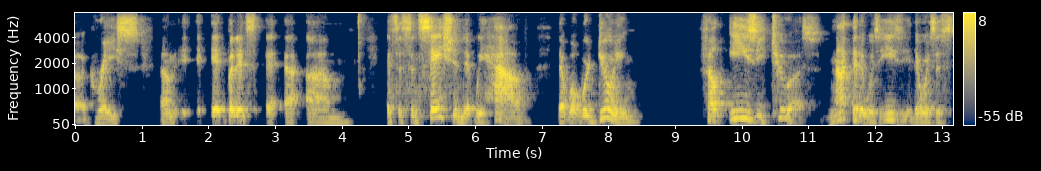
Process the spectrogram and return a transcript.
uh, grace. Um, it, it, but it's uh, um, it's a sensation that we have that what we're doing felt easy to us. Not that it was easy. There was this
